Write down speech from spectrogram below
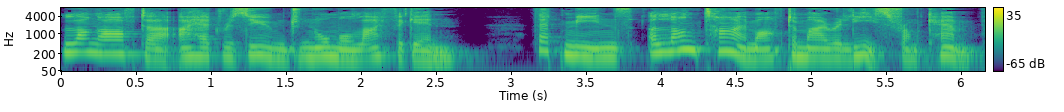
Long after I had resumed normal life again, that means a long time after my release from camp,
